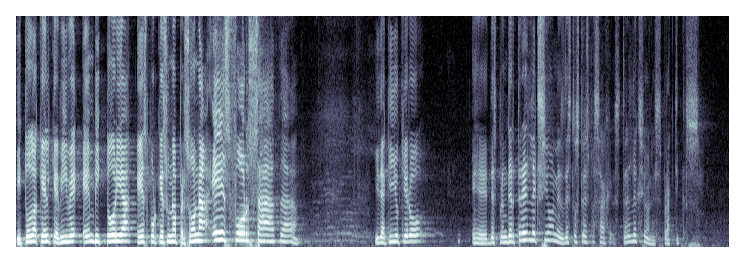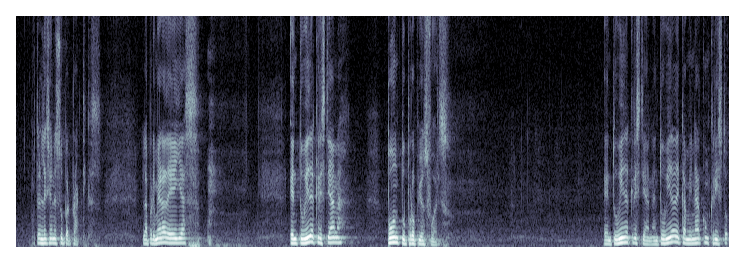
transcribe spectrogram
Y todo aquel que vive en victoria es porque es una persona esforzada. Y de aquí yo quiero eh, desprender tres lecciones de estos tres pasajes, tres lecciones prácticas, tres lecciones súper prácticas. La primera de ellas, en tu vida cristiana, pon tu propio esfuerzo. En tu vida cristiana, en tu vida de caminar con Cristo,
